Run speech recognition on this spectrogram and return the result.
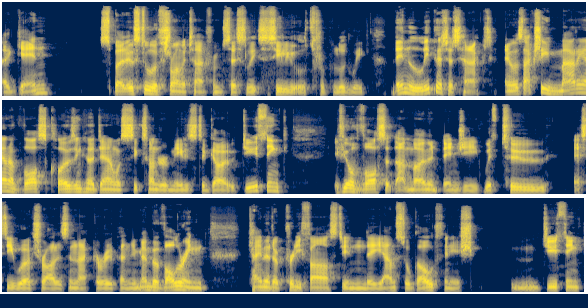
again. But it was still a strong attack from Cecilia, Cecilia Uttrup Ludwig. Then Lippert attacked, and it was actually Marianne Vos closing her down with 600 meters to go. Do you think if you're Vos at that moment, Benji, with two SD Worx riders in that group, and remember Vollering came at a pretty fast in the Amstel Gold finish, mm, do you think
